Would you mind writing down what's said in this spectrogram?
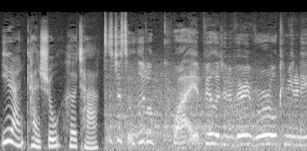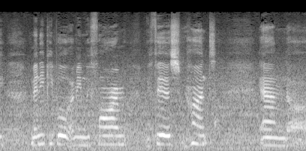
依然看书喝茶。It's just a little quiet village in a very rural community. Many people, I mean, we farm, we fish, we hunt, and uh,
